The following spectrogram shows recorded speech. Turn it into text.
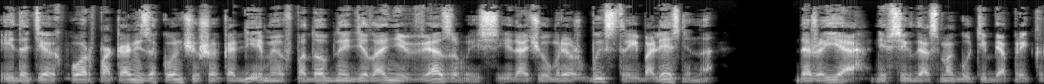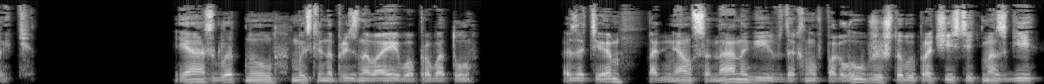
и до тех пор, пока не закончишь академию, в подобные дела не ввязывайся, иначе умрешь быстро и болезненно. Даже я не всегда смогу тебя прикрыть. Я сглотнул, мысленно признавая его правоту, а затем поднялся на ноги и, вздохнув поглубже, чтобы прочистить мозги,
